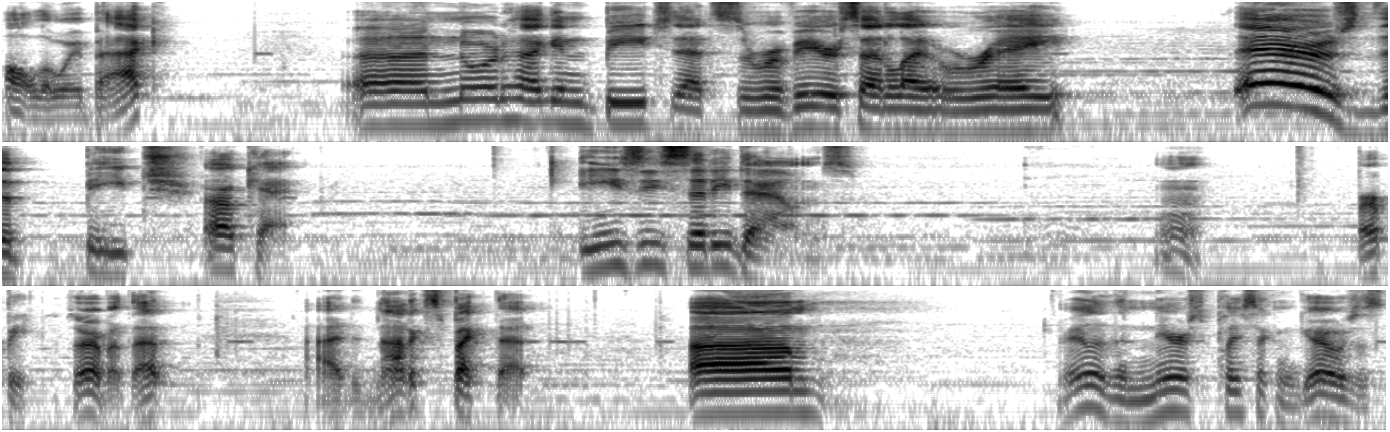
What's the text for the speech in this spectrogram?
all the way back. Uh, Nordhagen Beach, that's the Revere Satellite Array. There's the beach. Okay. Easy City Downs. Hmm. Burpee. Sorry about that. I did not expect that. Um, really, the nearest place I can go is this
